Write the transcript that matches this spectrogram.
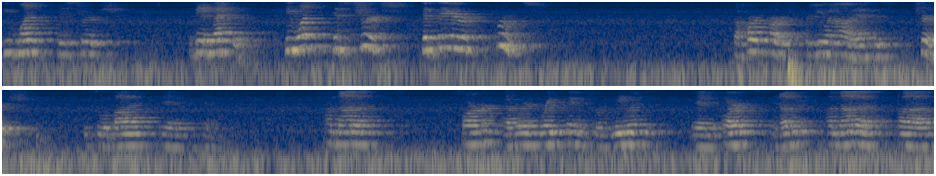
He wants his church to be effective. He wants his church to bear fruit. The hard part for you and I as his church is to abide in him. I'm not a farmer. I've learned great things from Leland and art and others. I'm not a uh,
